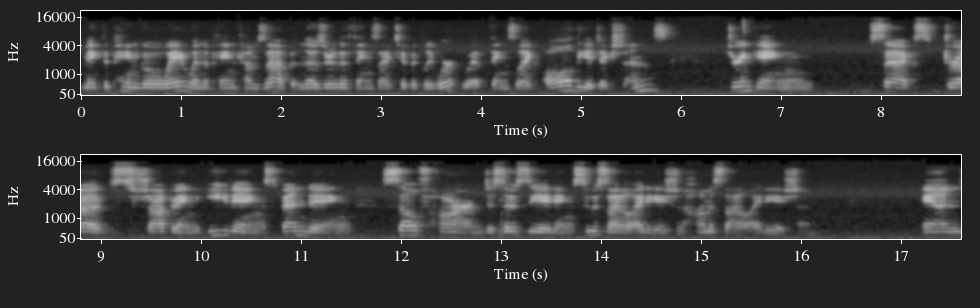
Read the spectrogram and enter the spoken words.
make the pain go away when the pain comes up. And those are the things I typically work with. Things like all the addictions drinking, sex, drugs, shopping, eating, spending, self harm, dissociating, suicidal ideation, homicidal ideation. And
